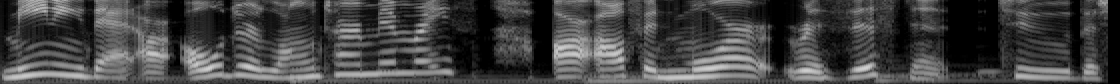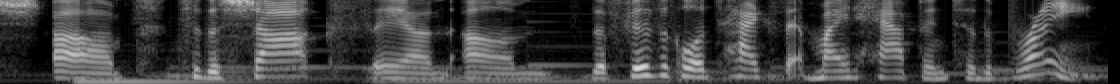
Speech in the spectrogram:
meaning that our older long term memories are often more resistant to the sh- uh, to the shocks and um, the physical attacks that might happen to the brain.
